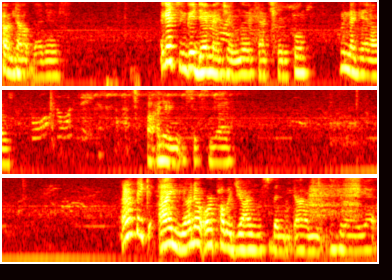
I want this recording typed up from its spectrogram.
I don't know what that is. I got some good damage on Luke, that's pretty cool. What did I get on? 169. I don't think I'm Yoda or Papa John has been um hero yet.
